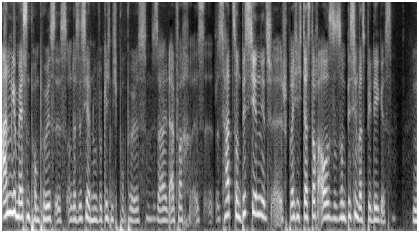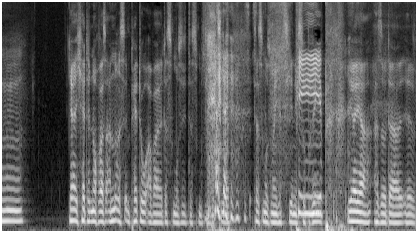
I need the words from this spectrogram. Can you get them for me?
angemessen pompös ist. Und das ist ja nun wirklich nicht pompös. Es ist halt einfach, es, es hat so ein bisschen, jetzt äh, spreche ich das doch aus, so ein bisschen was Billiges. Mhm. Ja, ich hätte noch was anderes im Petto, aber das muss ich, das muss man jetzt hier, das muss man jetzt hier nicht Piep. so bringen. Ja, ja, also da, äh,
